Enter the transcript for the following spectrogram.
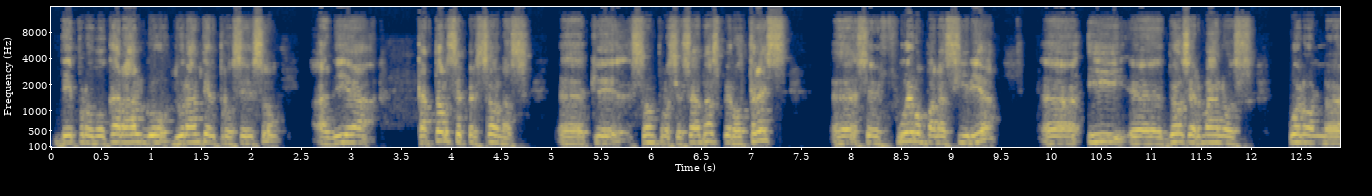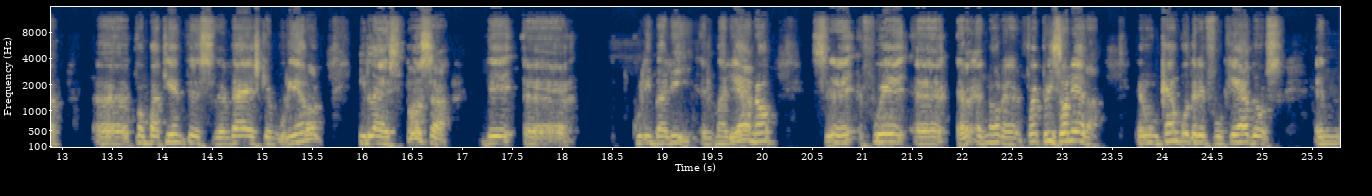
de provocar algo durante el proceso. Había 14 personas eh, que son procesadas, pero tres eh, se fueron para Siria y dos hermanos fueron eh, eh, combatientes del Daesh que murieron y la esposa de uh, el mariano, se fue, fue prisionera en un campo de refugiados en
